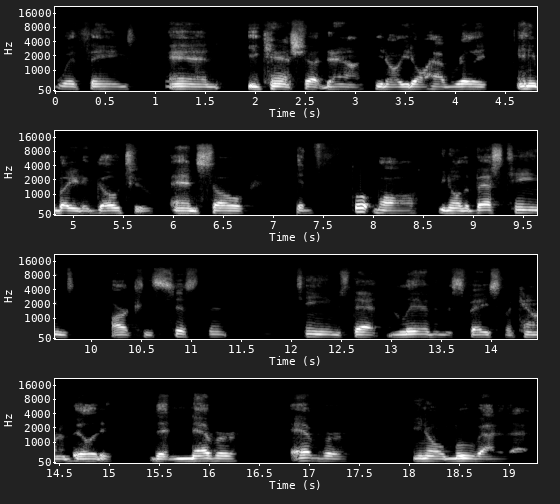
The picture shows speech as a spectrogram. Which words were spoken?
with things and you can't shut down. You know, you don't have really anybody to go to. And so in football, you know, the best teams are consistent teams that live in the space of accountability that never, ever, you know, move out of that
